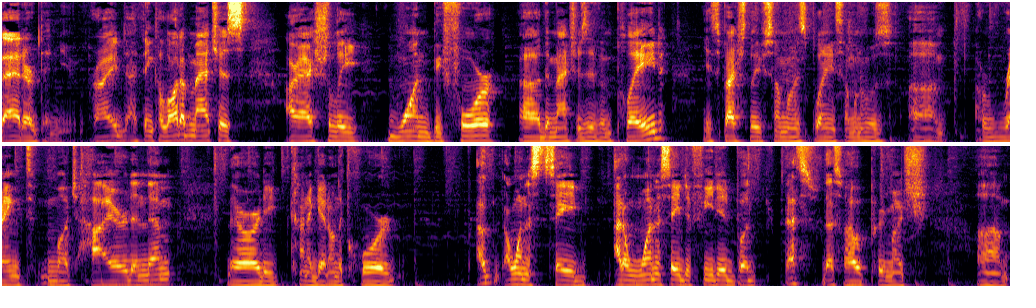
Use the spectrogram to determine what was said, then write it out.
better than you, right? I think a lot of matches are actually won before uh, the match is even played, especially if someone is playing someone who's um, ranked much higher than them. They already kind of get on the court. I, I want to say I don't want to say defeated, but that's that's how pretty much um,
